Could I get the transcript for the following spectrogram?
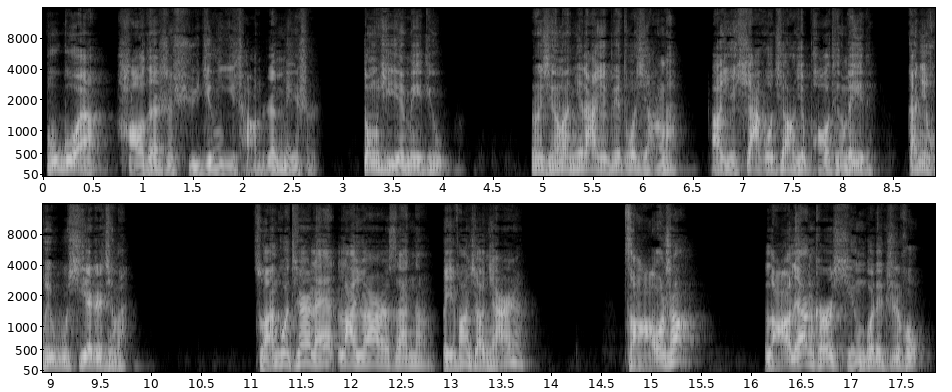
不过呀，好在是虚惊一场，人没事东西也没丢。说行了，你俩也别多想了啊，也吓够呛，也跑挺累的，赶紧回屋歇着去吧。转过天来，腊月二十三呢，北方小年啊。早上，老两口醒过来之后，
